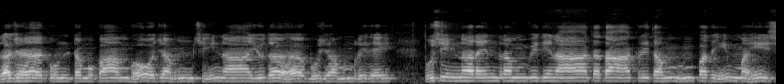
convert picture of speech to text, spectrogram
रजकुण्ठमुकाम्भोजं क्षीणायुधभुजं हृदे कुशिन्नरेन्द्रं विधिना तथा कृतं पतिं महिष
